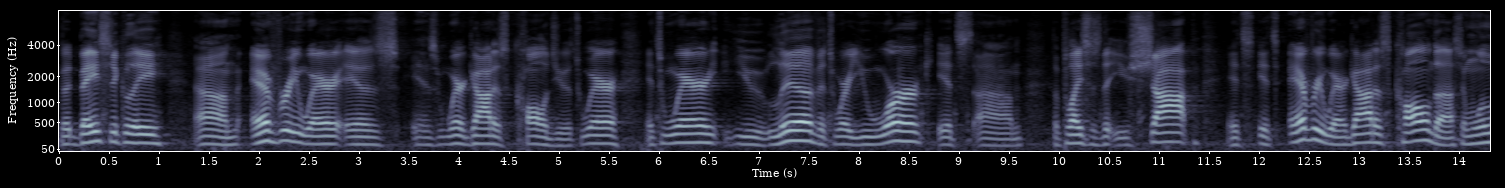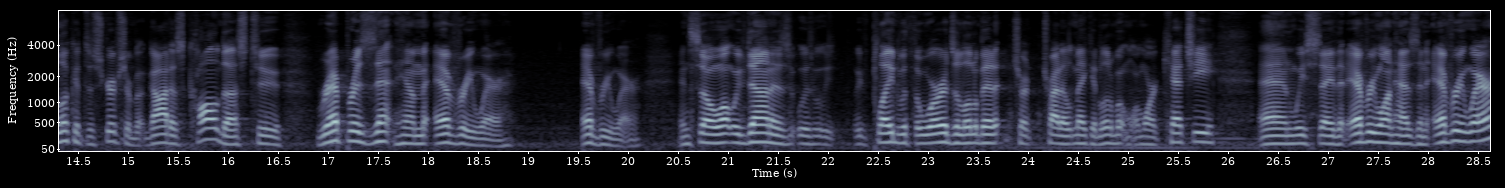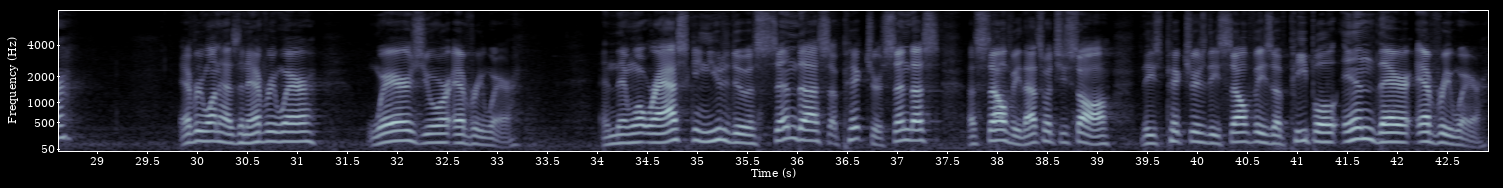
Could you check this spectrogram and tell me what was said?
but basically, um, everywhere is, is where God has called you. It's where, it's where you live, it's where you work, it's um, the places that you shop. It's, it's everywhere. God has called us, and we'll look at the scripture, but God has called us to represent Him everywhere. Everywhere. And so, what we've done is we, have played with the words a little bit, try, to make it a little bit more, more catchy. And we say that everyone has an everywhere. Everyone has an everywhere. Where's your everywhere? And then what we're asking you to do is send us a picture, send us a selfie. That's what you saw. These pictures, these selfies of people in their everywhere.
